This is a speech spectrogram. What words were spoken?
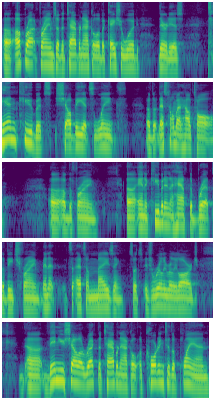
uh, upright frames of the tabernacle of acacia wood there it is. 10 cubits shall be its length. Of the, that's talking about how tall uh, of the frame. Uh, and a cubit and a half the breadth of each frame. And it, it's, that's amazing. So it's, it's really, really large. Uh, then you shall erect the tabernacle according to the plan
